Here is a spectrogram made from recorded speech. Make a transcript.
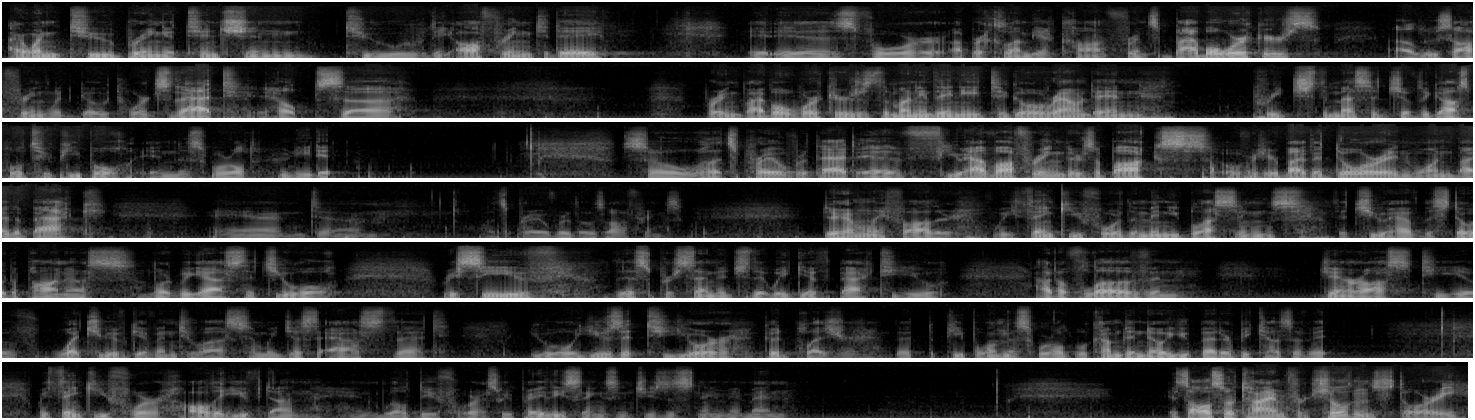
I want to bring attention to the offering today. It is for Upper Columbia Conference Bible workers. A loose offering would go towards that. It helps uh, bring Bible workers the money they need to go around and preach the message of the gospel to people in this world who need it. So let's pray over that. If you have offering, there's a box over here by the door and one by the back. And um, let's pray over those offerings. Dear Heavenly Father, we thank you for the many blessings that you have bestowed upon us. Lord, we ask that you will receive this percentage that we give back to you out of love and generosity of what you have given to us. And we just ask that you will use it to your good pleasure, that the people in this world will come to know you better because of it. We thank you for all that you've done and will do for us. We pray these things in Jesus' name. Amen. It's also time for children's story,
